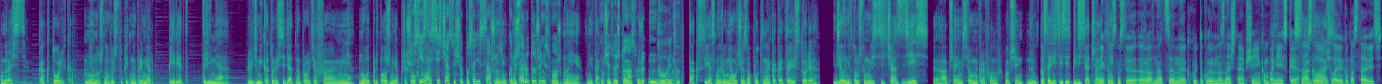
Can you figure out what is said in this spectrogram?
Здрасте. Как только мне нужно выступить, например, перед тремя людьми, которые сидят напротив э, меня, ну вот, предположим, я То пришел есть в класс. если сейчас еще посадить Сашу Нет, звукорежиссера, ты уже не сможешь говорить. Не, не так. Учитывая, что нас уже двое тут. Так, я смотрю, у меня очень запутанная какая-то история. Дело не в том, что мы сейчас здесь э, общаемся у микрофонов. Вообще, ну, посадите здесь 50 В человек. некотором смысле равноценное какое-то такое равнозначное общение, компанейское. А стоит Согласен. человека поставить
